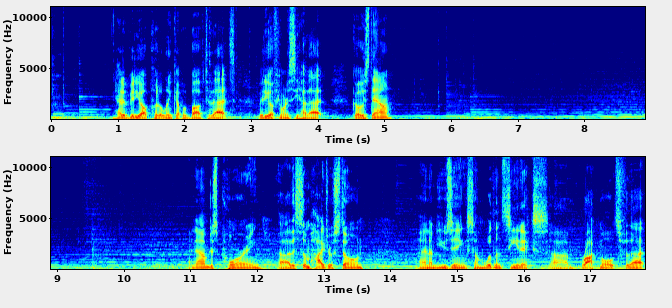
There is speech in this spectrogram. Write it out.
I had a video, I'll put a link up above to that video if you want to see how that goes down. And now I'm just pouring, uh, this is some Hydrostone and I'm using some Woodland Scenics um, rock molds for that.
